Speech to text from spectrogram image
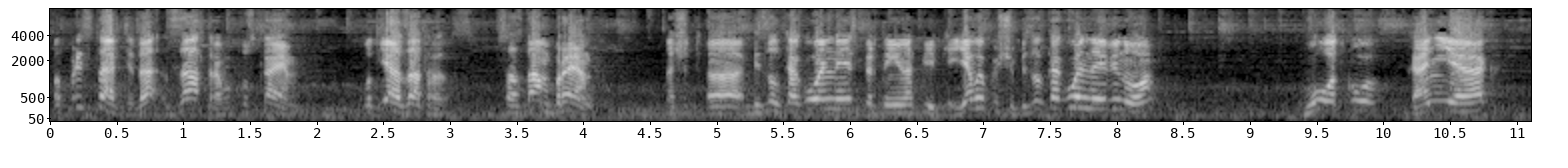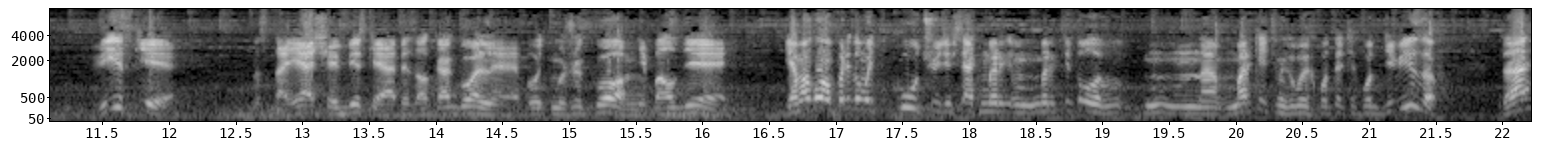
Вот представьте, да, завтра выпускаем, вот я завтра создам бренд, значит, э, безалкогольные спиртные напитки. Я выпущу безалкогольное вино, водку, коньяк, виски. Настоящее виски, а безалкогольное. Будь мужиком, не балдей. Я могу вам придумать кучу этих всяких маркетолог, маркетинговых вот этих вот девизов, да?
